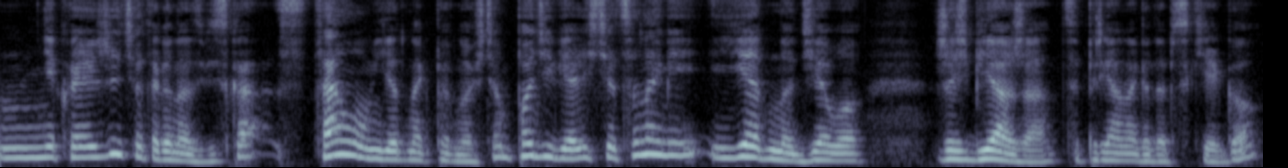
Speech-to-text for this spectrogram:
nie kojarzycie tego nazwiska, z całą jednak pewnością podziwialiście co najmniej jedno dzieło rzeźbiarza Cypriana Gadebskiego,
